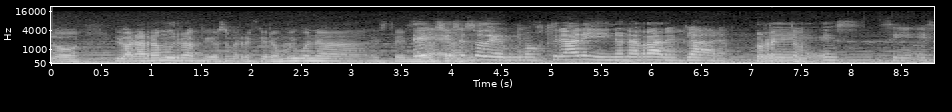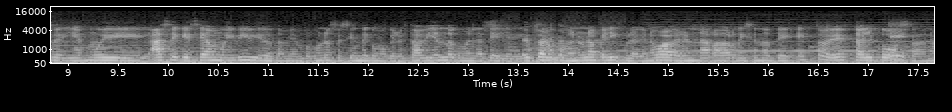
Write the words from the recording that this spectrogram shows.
lo, lo agarra muy rápido, eso me refiero. Muy buena este, Eh, narración. es eso de mostrar y no narrar. Claro. Correcto. Eh, es, Sí, eso y es muy hace que sea muy vívido también, porque uno se siente como que lo está viendo como en la tele, digamos, ¿no? Exacto. como en una película, que no va a haber un narrador diciéndote esto es tal cosa, ¿no?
